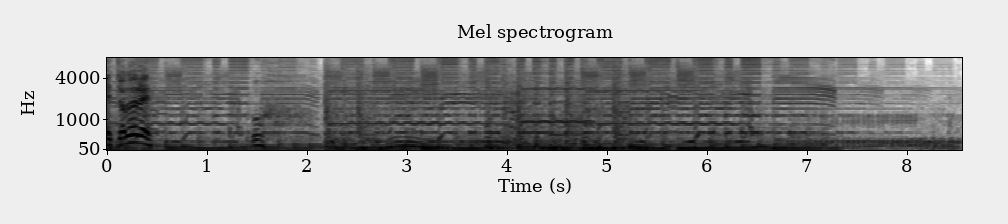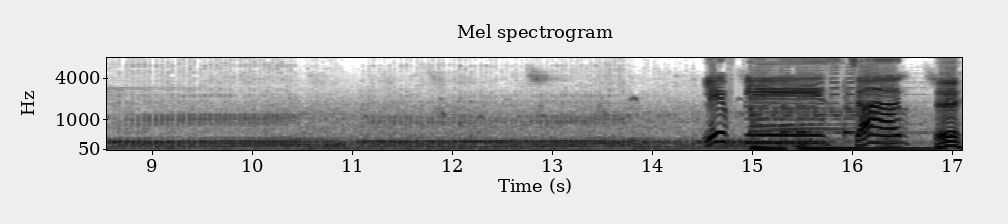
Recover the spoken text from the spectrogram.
ए, चलो रे। लिफ्ट प्लीज़ सर ए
